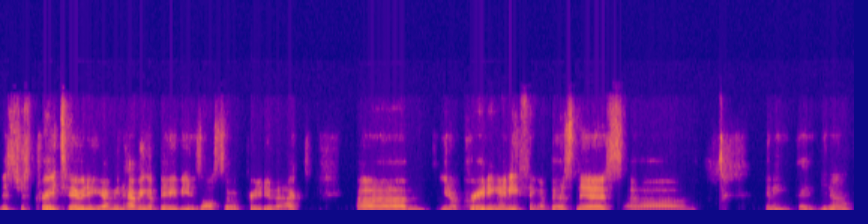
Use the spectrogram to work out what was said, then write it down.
it's just creativity. I mean, having a baby is also a creative act. Um, you know, creating anything, a business, um, any, you know,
